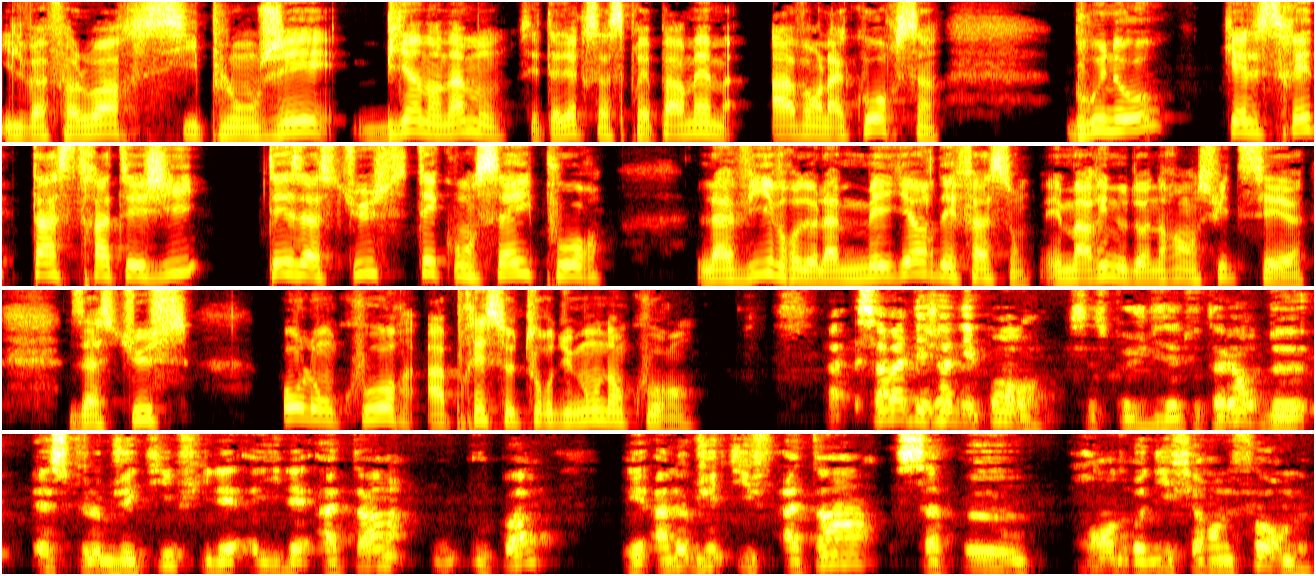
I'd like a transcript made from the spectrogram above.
il va falloir s'y plonger bien en amont. C'est-à-dire que ça se prépare même avant la course. Bruno, quelle serait ta stratégie, tes astuces, tes conseils pour la vivre de la meilleure des façons? Et Marie nous donnera ensuite ses astuces au long cours après ce tour du monde en courant. Ah, ça va déjà dépendre, c'est ce que je disais tout à l'heure, de est-ce que l'objectif il est, il est atteint ou, pas. Et un objectif atteint, ça peut prendre différentes formes.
